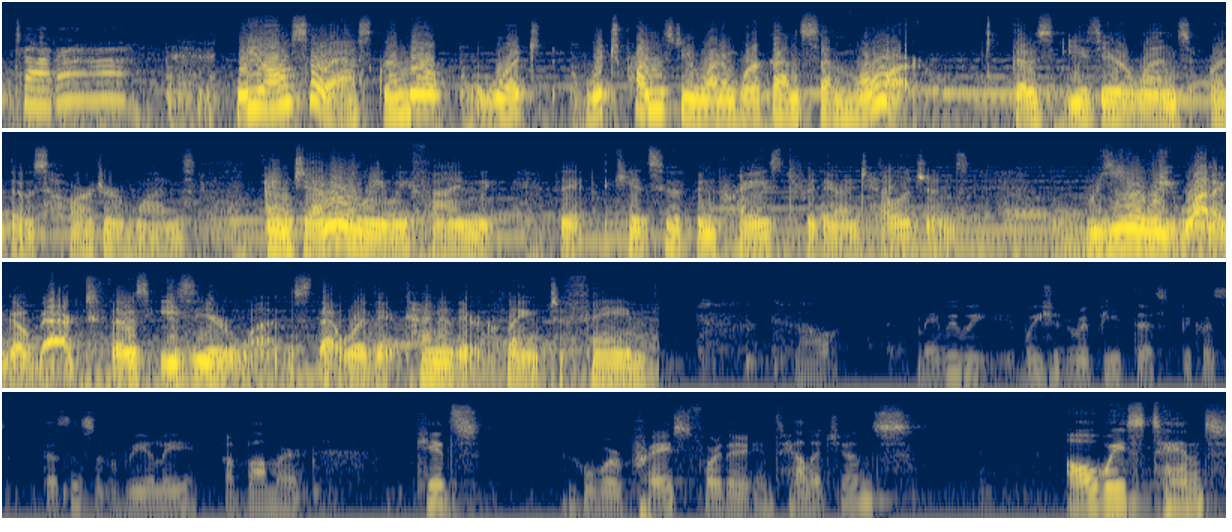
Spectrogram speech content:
Ta-da! We also ask them, well, what, which problems do you want to work on some more? Those easier ones or those harder ones? And generally, we find that, that kids who have been praised for their intelligence really want to go back to those easier ones that were their kind of their claim to fame. Now, maybe we, we should repeat this because this is really a bummer. Kids who were praised for their intelligence always tend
